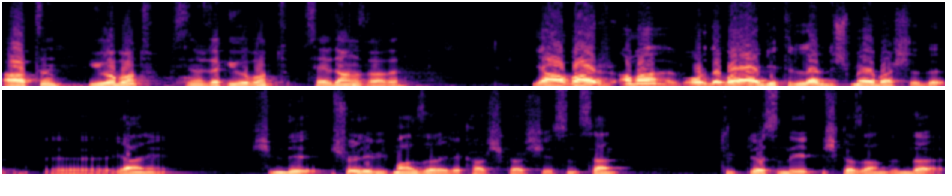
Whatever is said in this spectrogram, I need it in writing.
Altın, Eurobond. Sizin özellikle Eurobond sevdanız vardı. Ya var ama orada bayağı getiriler düşmeye başladı. Ee, yani şimdi şöyle bir manzara ile karşı karşıyasın. Sen Türk lirasında 70 kazandığında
